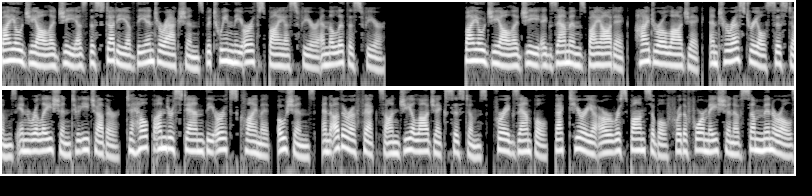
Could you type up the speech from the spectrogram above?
Biogeology is the study of the interactions between the Earth's biosphere and the lithosphere. Biogeology examines biotic, hydrologic, and terrestrial systems in relation to each other, to help understand the Earth's climate, oceans, and other effects on geologic systems. For example, bacteria are responsible for the formation of some minerals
